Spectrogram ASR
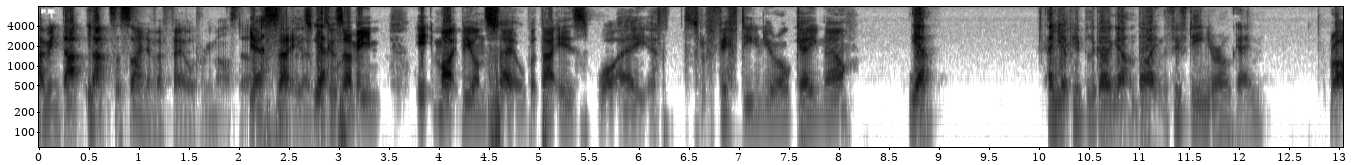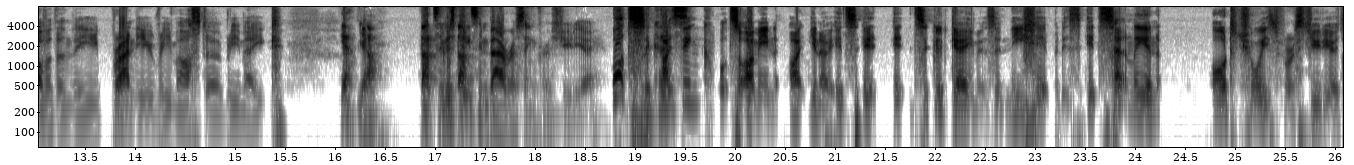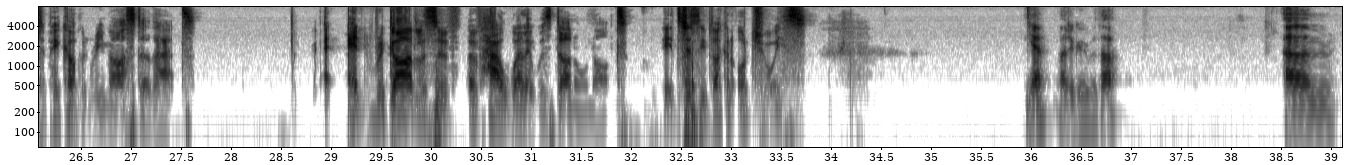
I mean that that's a sign of a failed remaster. Yes, that For is them. Yeah. because I mean it might be on sale, but that is what a, a sort of fifteen-year-old game now, yeah. And yet people are going out and buying the 15 year old game. rather than the brand new remaster remake. Yeah. Yeah, that's em- Because that's embarrassing for a studio. What's I think what's I mean I you know it's it, it's a good game. It's a niche hit, but it's it's certainly an odd choice for a studio to pick up and remaster that. A- And regardless of, of how well it was done or not, it just seems like an odd choice. Yeah, I'd agree with that. Um,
